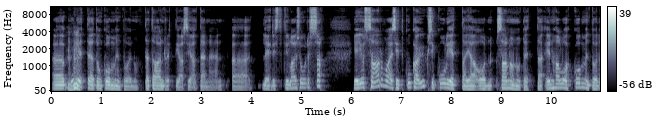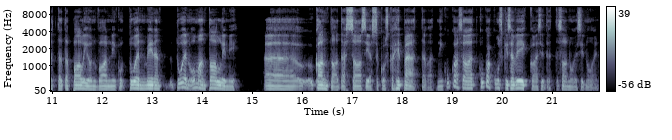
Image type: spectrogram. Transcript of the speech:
Mm-hmm. Kuljettajat on kommentoinut tätä Andretti-asiaa tänään lehdistötilaisuudessa. Ja jos sä arvaisit, kuka yksi kuljettaja on sanonut, että en halua kommentoida tätä paljon, vaan niin kuin tuen, meidän, tuen oman tallini kantaa tässä asiassa, koska he päättävät, niin kuka, saa, kuka kuski sä veikkaisit, että sanoisi noin?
